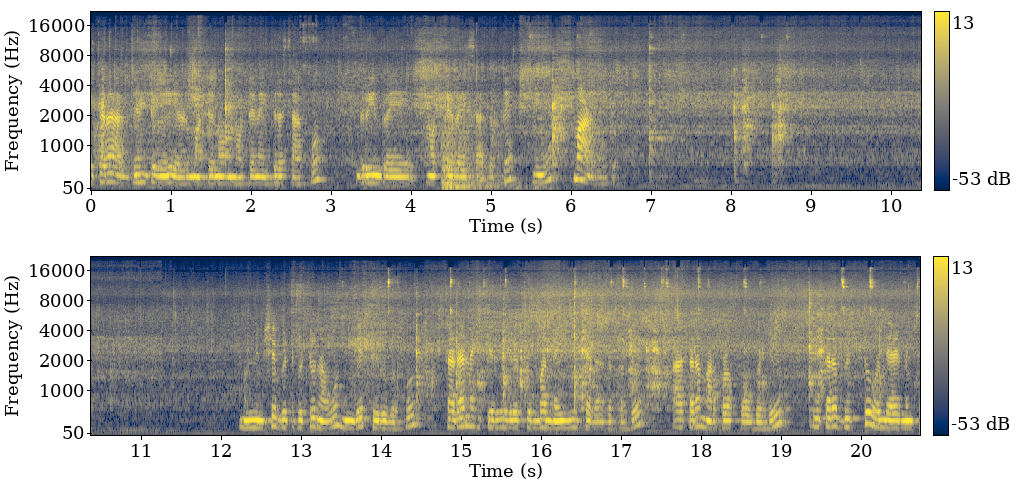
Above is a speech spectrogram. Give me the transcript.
ಈ ಥರ ಅರ್ಜೆಂಟಿಗೆ ಎರಡು ಮೊಟ್ಟೆನೋ ಒಂದು ಮೊಟ್ಟೆನೋ ಇದ್ದರೆ ಸಾಕು. ಗ್ರೀನ್ ರೈ, ಮೊಟ್ಟೆ ರೈಸ್ ಆಗುತ್ತೆ. ನೀವು ಮಾಡ್ಬೋದು. ಒಂದು ನಿಮಿಷ ಬಿಟ್ಬಿಟ್ಟು ನಾವು ಹೀಗೆ ತಿರುಗಬೇಕು. ಸಡನ್ನಾಗಿ ತಿರುಗಿದ್ರೆ ತುಂಬ ಅದು ಆ ಥರ ಮಾಡ್ಕೊಳಕ್ಕೆ ಹೋಗಬೇಡಿ. ಈ ಥರ ಬಿಟ್ಟು ಒಂದು ಎರಡು ನಿಮಿಷ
